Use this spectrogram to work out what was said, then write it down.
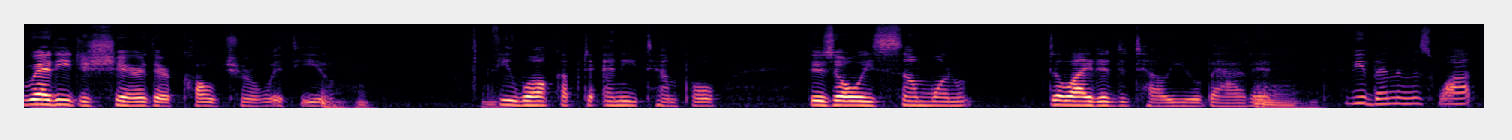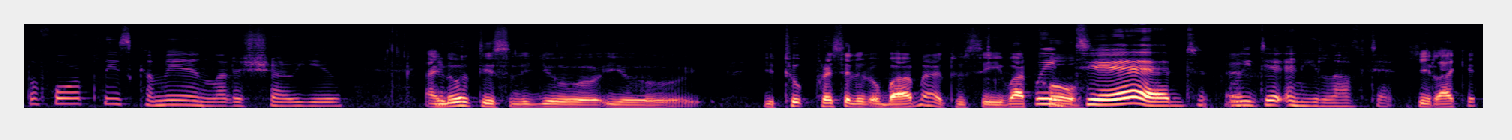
Ready to share their culture with you. Mm-hmm. If you walk up to any temple, there's always someone delighted to tell you about it. Mm-hmm. Have you been in this Wat before? Please come in. Let us show you. I noticed that you you you took President Obama to see Wat We Po. did. We did, and he loved it. He liked it?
